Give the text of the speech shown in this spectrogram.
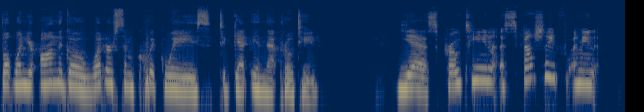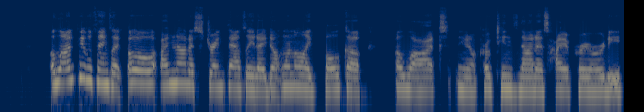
but when you're on the go, what are some quick ways to get in that protein? Yes, protein, especially, I mean, a lot of people think like, oh, I'm not a strength athlete. I don't want to like bulk up a lot. You know, protein's not as high a priority.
